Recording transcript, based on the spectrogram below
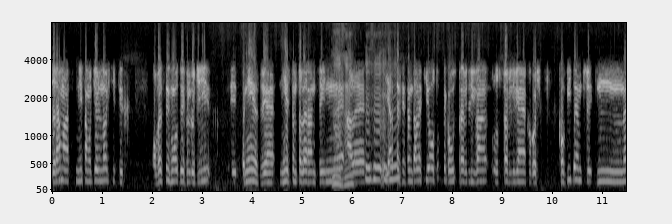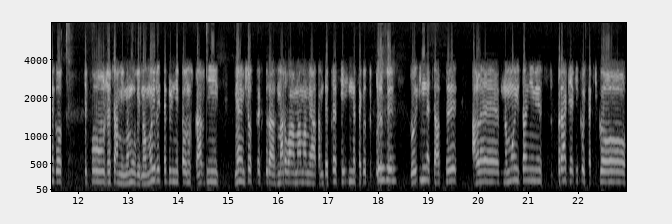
dramat niesamodzielności tych obecnych młodych ludzi. To nie jest, że nie jestem tolerancyjny, Mhm. ale Mhm, ja mhm. też jestem daleki od tego usprawiedliwia, usprawiedliwiania kogoś COVID-em czy innego typu rzeczami. No mówię, no moi rodzice byli niepełnosprawni, miałem siostrę, która zmarła, mama miała tam depresję, inne tego typu rzeczy, były inne czasy, ale no moim zdaniem jest brak jakiegoś takiego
